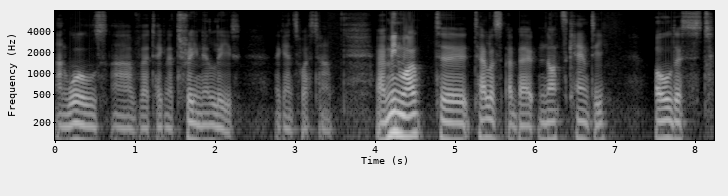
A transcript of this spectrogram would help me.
and Wolves have uh, taken a 3 0 lead against West Ham. Uh, meanwhile, to tell us about Notts County, oldest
